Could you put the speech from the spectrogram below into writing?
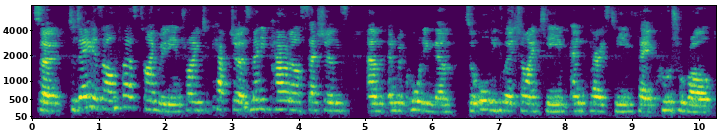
So today is our first time really in trying to capture as many parallel sessions um, and recording them. So all the UHI team and Kerry's team play a crucial role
